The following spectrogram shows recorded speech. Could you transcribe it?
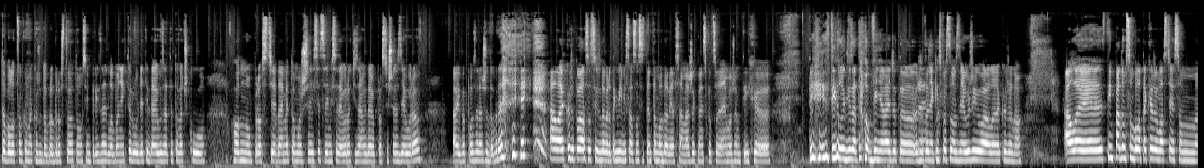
To bolo celkom akože dobrodružstvo, to musím priznať, lebo niektorí ľudia ti dajú za tetovačku hodnú proste, dajme tomu, že 60-70 eur ti za dajú proste 6 eur a iba pozera, že dobre. Ale akože povedala som si, že dobre, tak vymyslel som si tento model ja sama, že konec koncov ja nemôžem tých, eh, tých, tých ľudí za to obviňovať, že to, že to nejakým spôsobom zneužijú, ale akože no. Ale tým pádom som bola taká, že vlastne som uh,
